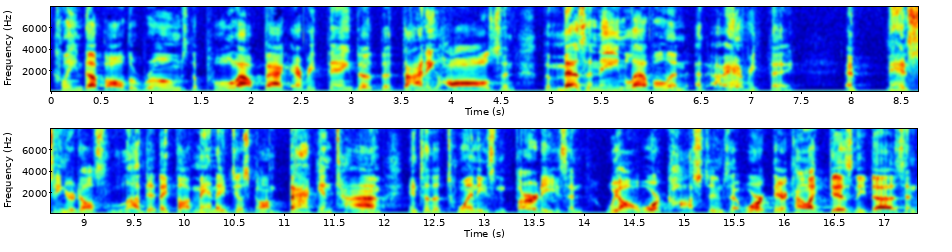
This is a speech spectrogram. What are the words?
cleaned up all the rooms the pool out back everything the the dining halls and the mezzanine level and, and everything. And man senior adults loved it. They thought man they've just gone back in time into the 20s and 30s and we all wore costumes at work there kind of like disney does and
